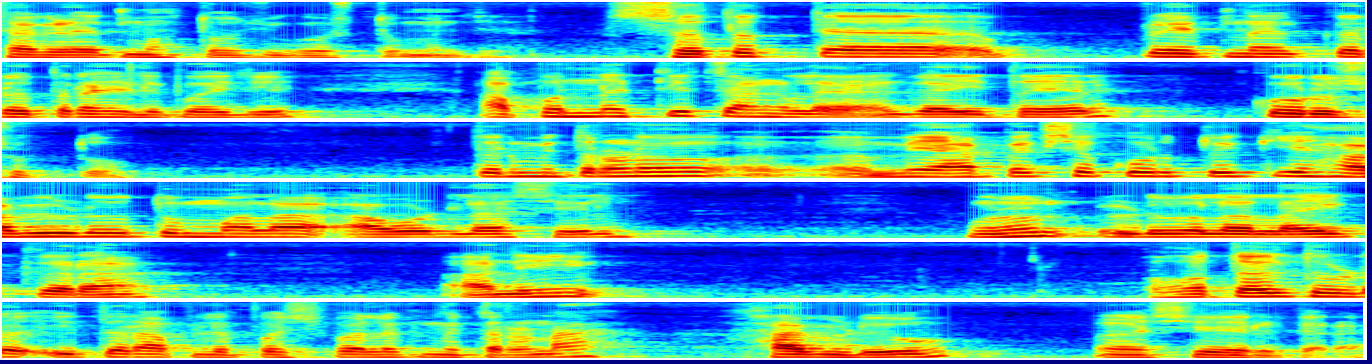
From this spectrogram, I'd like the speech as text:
सगळ्यात महत्त्वाची गोष्ट म्हणजे सतत त्या प्रयत्न करत राहिले पाहिजे. आपण नक्की चांगल्या गायी तयार करू शकतो. तर मित्रांनो मी अपेक्षा करतो की हा व्हिडिओ तुम्हाला आवडला असेल. म्हणून व्हिडिओला लाईक करा आणि होताल थोडं इतर आपल्या पशुपालक मित्रांना हा व्हिडिओ शेअर करा.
